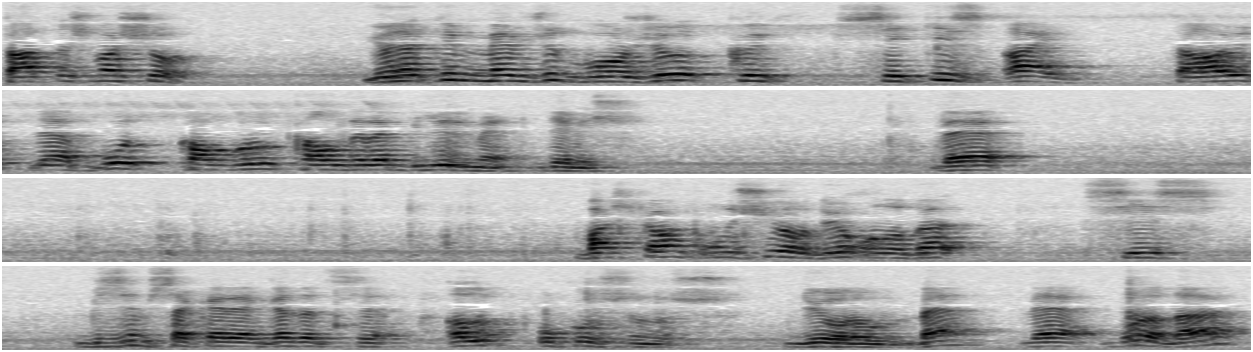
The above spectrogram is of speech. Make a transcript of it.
Tartışma şu. Yönetim mevcut borcu 48 ay taahhütle bu kamburu kaldırabilir mi demiş. Ve başkan konuşuyor diyor. Onu da siz bizim Sakarya gazetesi alıp okursunuz diyorum ben ve burada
